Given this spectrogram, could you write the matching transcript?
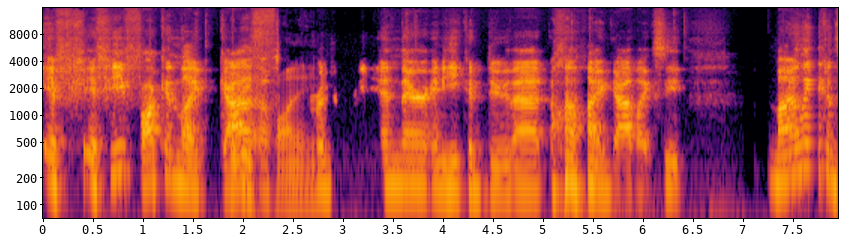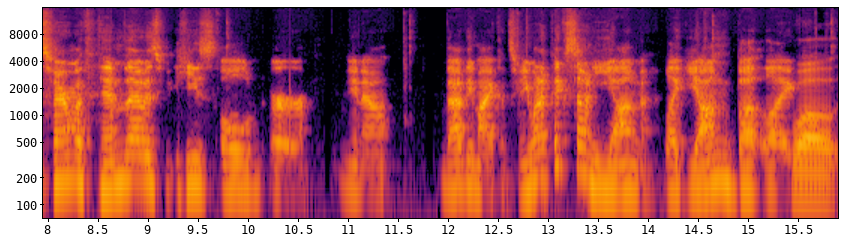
If if he fucking, like, got a funny. in there and he could do that, oh my god, like, see, my only concern with him, though, is he's older, you know? That'd be my concern. You want to pick someone young, like, young, but, like, Well,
